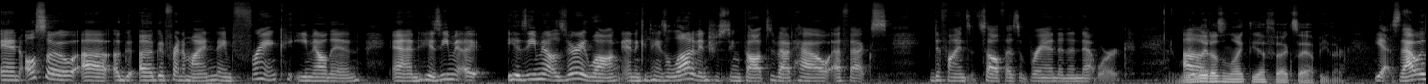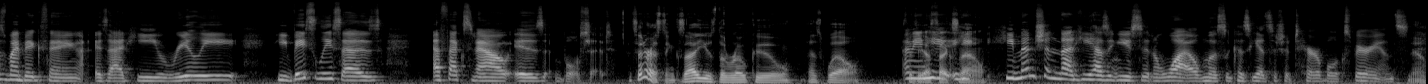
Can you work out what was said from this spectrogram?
and also, uh, a, a good friend of mine named Frank emailed in, and his email uh, his email is very long and it contains a lot of interesting thoughts about how FX defines itself as a brand and a network. It really Uh, doesn't like the FX app either. Yes, that was my big thing. Is that he really he basically says FX now is bullshit. It's interesting because I use the Roku as well. I mean, he, he, he mentioned that he hasn't used it in a while, mostly because he had such a terrible experience. Yeah.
